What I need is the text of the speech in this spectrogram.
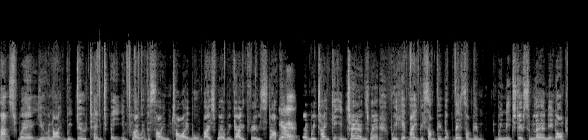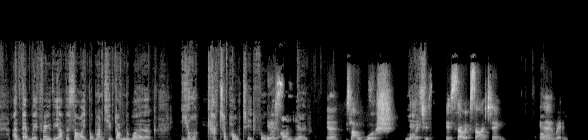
that's where you and I we do tend to be in flow at the same time almost where we go through stuff. Yeah. And we take it in turns where we hit maybe something that there's something we need to do some learning on and then we're through the other side. But once you've done the work, you're catapulted forward, yes. aren't you? Yeah. It's like a whoosh. Yes. Which is it's so exciting. Oh, yeah, oh. really.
